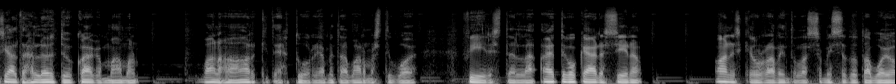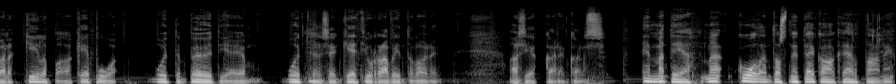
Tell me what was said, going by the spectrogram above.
sieltähän löytyy kaiken maailman vanhaa arkkitehtuuria, mitä varmasti voi fiilistellä. Ajatteko käydä siinä anniskeluravintolassa, missä tota voi juoda kilpaa, kepua muiden pöytiä ja muiden sen ketjun ravintoloiden asiakkaiden kanssa? En mä tiedä. Mä kuulen tosta nyt ekaa kertaa, niin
